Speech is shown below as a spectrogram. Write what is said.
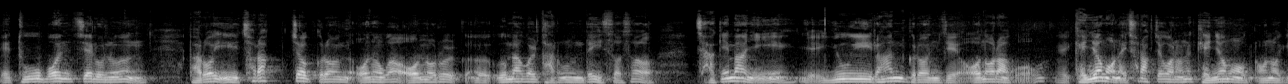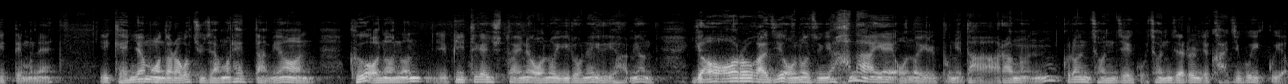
예, 두 번째로는 바로 이 철학적 그런 언어가 언어를 어, 음악을 다루는 데 있어서 자기만이 유일한 그런 이제 언어라고 예, 개념 언어, 철학적 언어는 개념 언어이기 때문에 이 개념 언어라고 주장을 했다면 그 언어는 비트겐슈타인의 언어 이론에 의하면 여러 가지 언어 중에 하나의 언어일 뿐이다라는 그런 전제고 전제를 이제 가지고 있고요.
